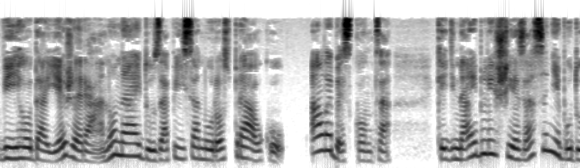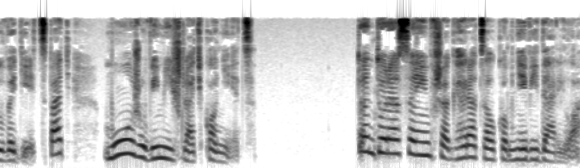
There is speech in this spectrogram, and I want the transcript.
Výhoda je, že ráno nájdu zapísanú rozprávku, ale bez konca. Keď najbližšie zase nebudú vedieť spať, môžu vymýšľať koniec. Tento raz sa im však hra celkom nevydarila.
